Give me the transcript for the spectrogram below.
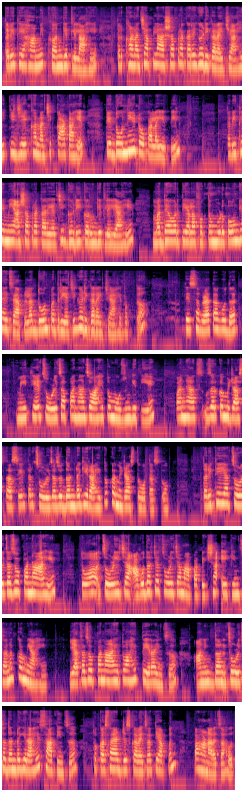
तर इथे हा मी खण घेतलेला आहे. तर खणाची आपल्याला अशा प्रकारे घडी करायची आहे की जे खणाचे काठ आहेत ते दोन्ही टोकाला येतील. तर इथे मी अशा प्रकारे याची घडी करून घेतलेली आहे. मध्यावरती याला फक्त मुडपवून घ्यायचं आहे आपल्याला दोन पत्री याची घडी करायची आहे फक्त. ते सगळ्यात अगोदर मी इथे चोळीचा पन्हा जो आहे तो मोजून घेते पन्ह्यात जर कमी जास्त असेल तर चोळीचा जो दंडघेर आहे तो कमी जास्त होत असतो. तर इथे या चोळीचा जो पन्हा आहे तो चोळीच्या अगोदरच्या चोळीच्या मापापेक्षा एक इंचानं कमी आहे. याचा जो पन्हा आहे तो आहे तेरा इंच आणि दं चोळीचा दंडघेर आहे सात इंच. तो कसा ॲडजस्ट करायचा ते आपण पाहणारच आहोत.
